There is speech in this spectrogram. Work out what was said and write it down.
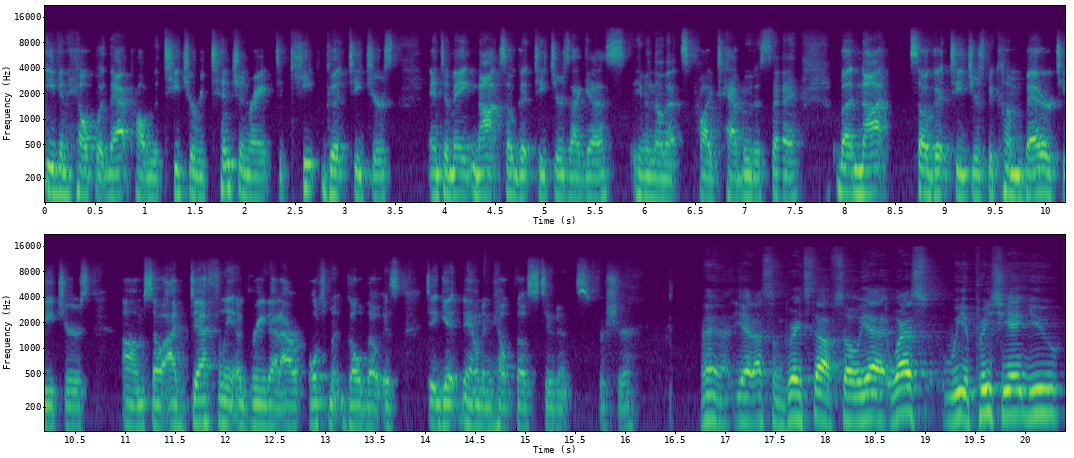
even help with that problem the teacher retention rate to keep good teachers and to make not so good teachers i guess even though that's probably taboo to say but not so good teachers become better teachers um, so i definitely agree that our ultimate goal though is to get down and help those students for sure man yeah that's some great stuff so yeah wes we appreciate you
